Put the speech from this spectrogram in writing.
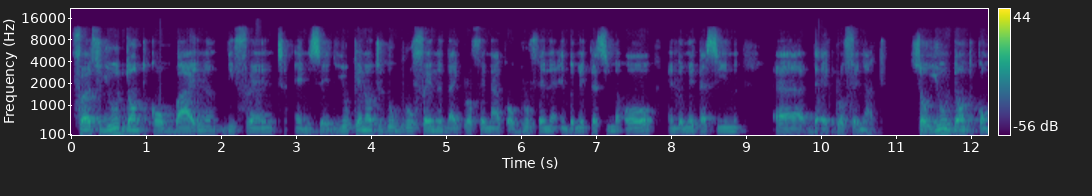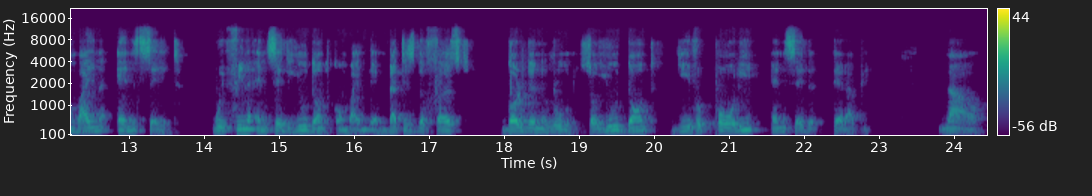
first, you don't combine different NSAID. You cannot do Brufen, diclofenac, or Brufen, indomethacin, or indomethacin, uh, diclofenac. So you don't combine NSAID. Within NSAID, you don't combine them. That is the first golden rule. So you don't give poly NSAID therapy. Now,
